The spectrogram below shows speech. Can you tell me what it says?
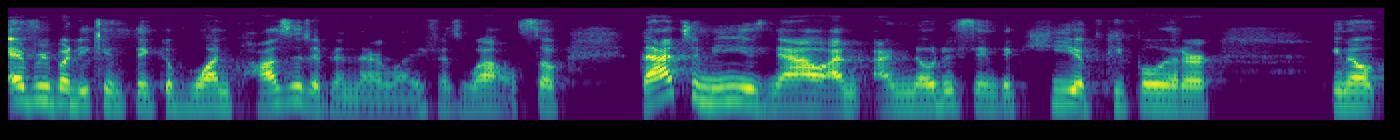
everybody can think of one positive in their life as well. So that to me is now I'm I'm noticing the key of people that are, you know,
